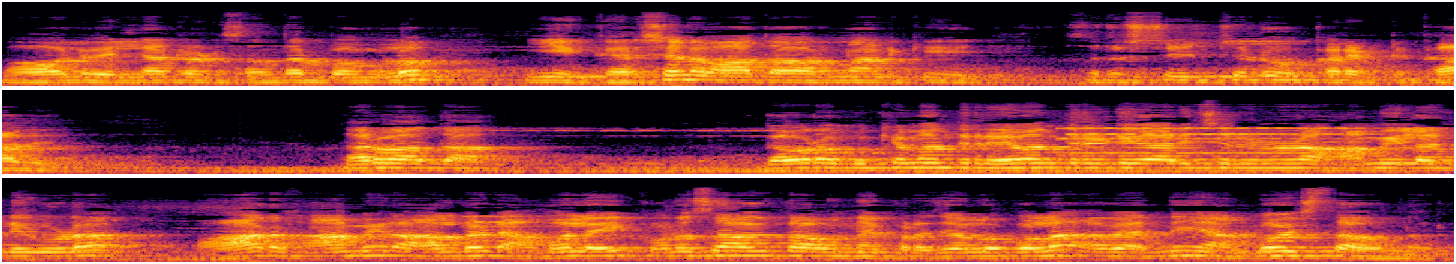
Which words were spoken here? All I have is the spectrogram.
మా వాళ్ళు వెళ్ళినటువంటి సందర్భంలో ఈ ఘర్షణ వాతావరణానికి సృష్టించడం కరెక్ట్ కాదు. తర్వాత గౌరవ ముఖ్యమంత్రి రేవంత్ రెడ్డి గారు ఇచ్చినటువంటి హామీలన్నీ కూడా ఆరు హామీలు ఆల్రెడీ అమలై కొనసాగుతూ ఉన్నాయి ప్రజల లోపల అవి అన్నీ అనుభవిస్తూ ఉన్నారు.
